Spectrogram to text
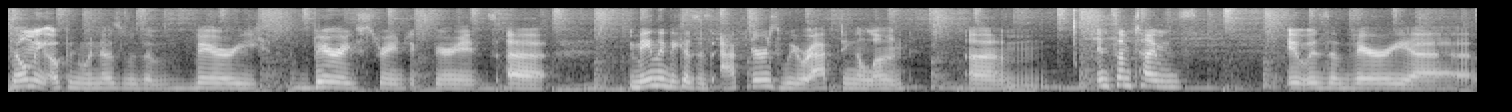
Filming Open Windows was a very, very strange experience, uh, mainly because as actors, we were acting alone. Um, and sometimes it was a very uh,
